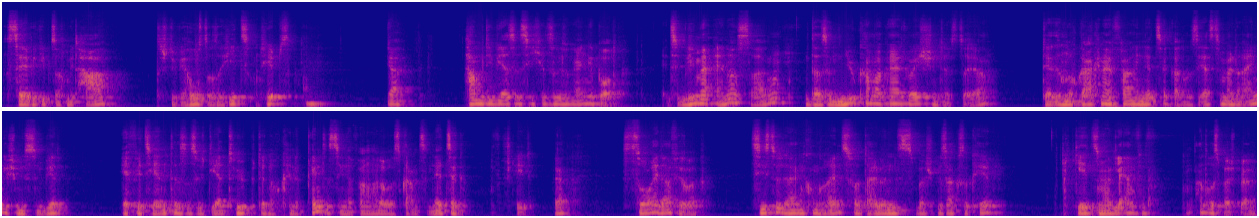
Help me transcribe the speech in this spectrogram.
Dasselbe gibt es auch mit H, das steht für Host, also Hits und Hips. Ja, haben diverse Sicherheitslösungen eingebaut. Jetzt will mir einer sagen, dass ein Newcomer Penetration Tester, ja, der noch gar keine Erfahrung im Netzwerk hat und das erste Mal da reingeschmissen wird, effizienter ist als der Typ, der noch keine Pentesting-Erfahrung hat, aber das ganze Netzwerk versteht. Ja. Sorry dafür, aber siehst du da einen Konkurrenzvorteil, wenn du zum Beispiel sagst, okay, gehe jetzt mal gleich auf ein anderes Beispiel ein.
